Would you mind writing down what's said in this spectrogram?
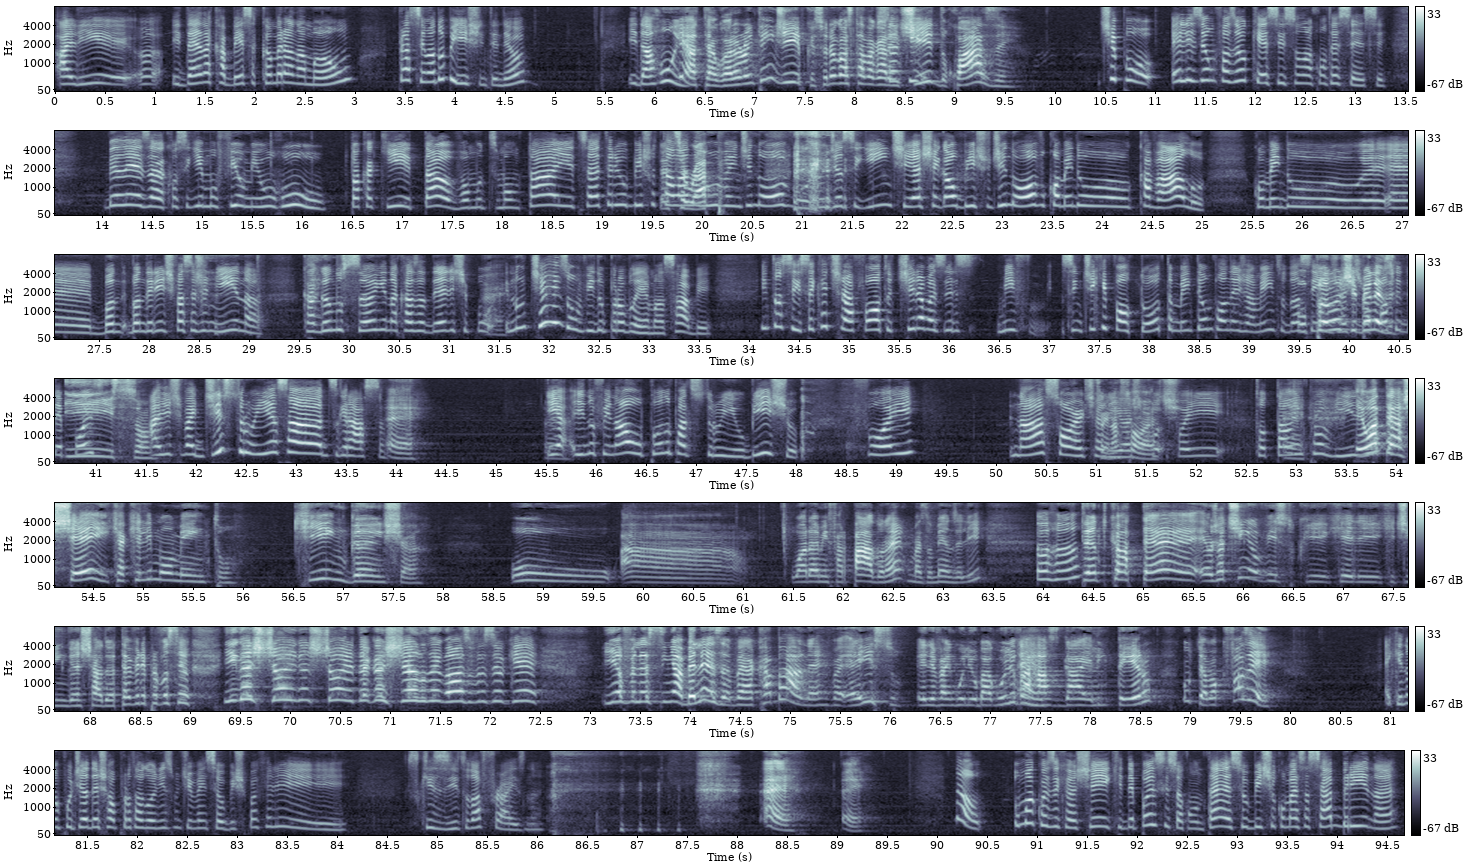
ali, uh, ideia na cabeça, câmera na mão, pra cima do bicho, entendeu? E dá ruim. E até agora eu não entendi, porque se o negócio tava garantido, quase. Tipo, eles iam fazer o que se isso não acontecesse? Beleza, conseguimos o filme, uhul, toca aqui e tal, vamos desmontar e etc. E o bicho tá That's lá na nuvem de novo. No dia seguinte ia chegar o bicho de novo comendo cavalo, comendo é, é, ban- bandeirinha de festa junina, cagando sangue na casa dele. Tipo, É. não tinha resolvido o problema, sabe? Então, assim, você quer tirar foto, tira, mas eles. Me senti que faltou também ter um planejamento da o assim, vai punch, tirar beleza. e depois Isso. a gente vai destruir essa desgraça. É. E, a- e no final, o plano pra destruir o bicho foi na sorte Foi ali. na sorte. foi, foi total É. improviso. Eu até achei que aquele momento que engancha o. A, o arame farpado, né? Mais ou menos ali. Aham. Tanto que eu até. Eu já tinha visto que, que ele que tinha enganchado. Eu até virei pra você. Enganchou, enganchou, ele tá enganchando o negócio, eu falei assim, o quê? E eu falei assim, ah, beleza, vai acabar, né? Vai- é isso. Ele vai engolir o bagulho, vai É. rasgar ele inteiro, não tem mais o que fazer. É que não podia deixar o protagonismo de vencer o bicho pra aquele esquisito da Fries, né? É, é. Não, uma coisa que eu achei é que depois que isso acontece, o bicho começa a se abrir, né?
